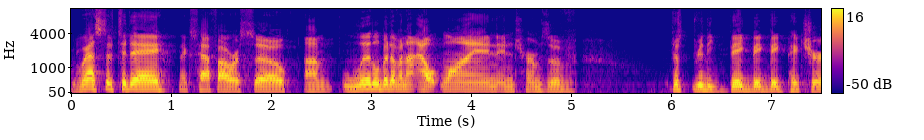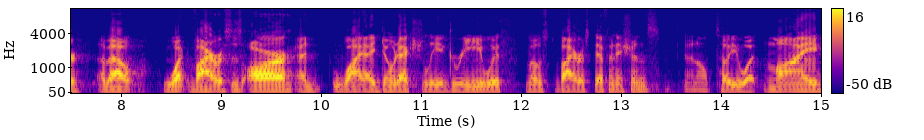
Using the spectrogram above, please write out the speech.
rest of today, next half hour or so, a um, little bit of an outline in terms of just really big, big, big picture about what viruses are and why I don't actually agree with most virus definitions. And I'll tell you what my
